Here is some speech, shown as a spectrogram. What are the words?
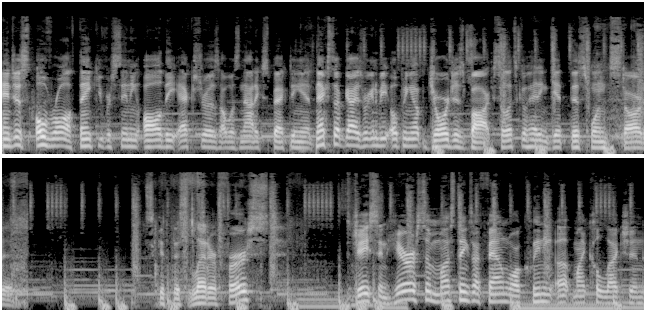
and just overall thank you for sending all the extras I was not expecting it next up guys we're gonna be opening up George's box so let's go ahead and get this one started let's get this letter first Jason, here are some Mustangs I found while cleaning up my collection.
